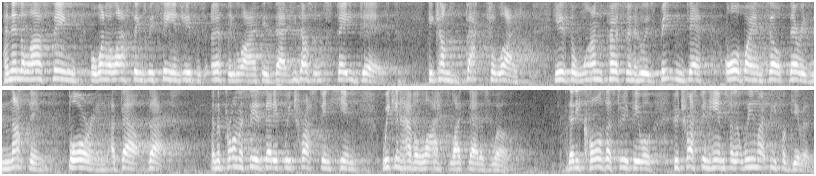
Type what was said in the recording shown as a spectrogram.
And then the last thing, or one of the last things we see in Jesus' earthly life, is that he doesn't stay dead. He comes back to life. He is the one person who has beaten death all by himself. There is nothing boring about that. And the promise is that if we trust in him, we can have a life like that as well. That he calls us to be people who trust in him so that we might be forgiven,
